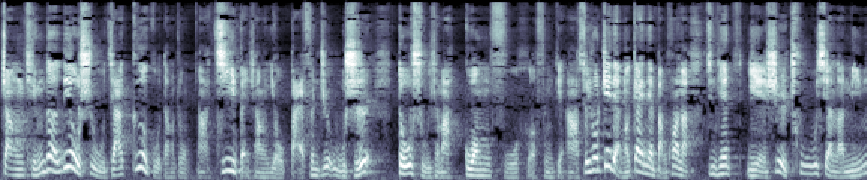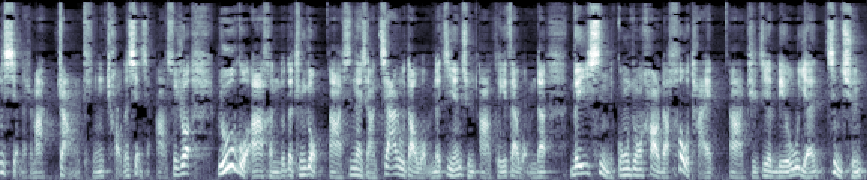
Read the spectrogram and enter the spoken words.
涨停的六十五家个股当中啊，基本上有百分之五十都属于什么？光伏和风电啊，所以说这两个概念板块呢，今天也是出现了明显的什么？涨停潮的现象啊，所以说如果啊很多的听众啊现在想加入到我们的禁言群啊，可以在我们的微信公众号的后台啊直接留言进群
